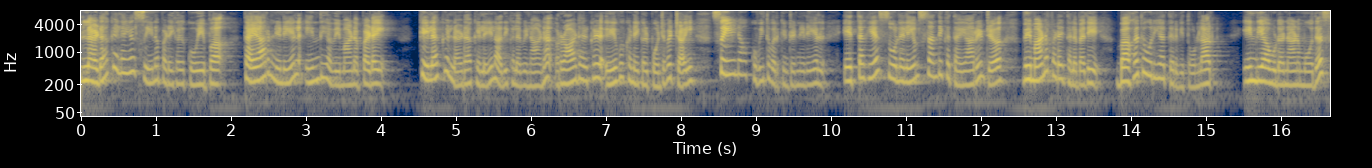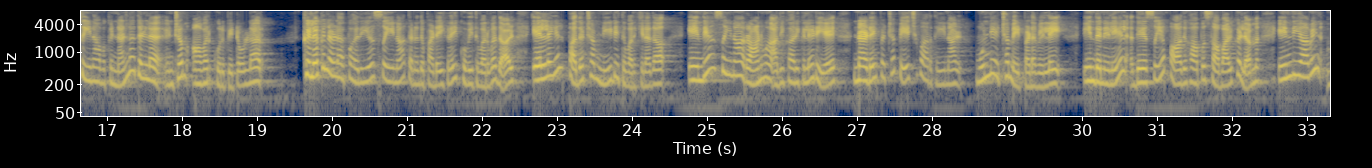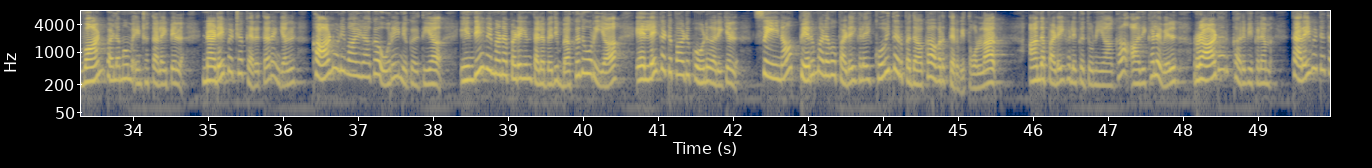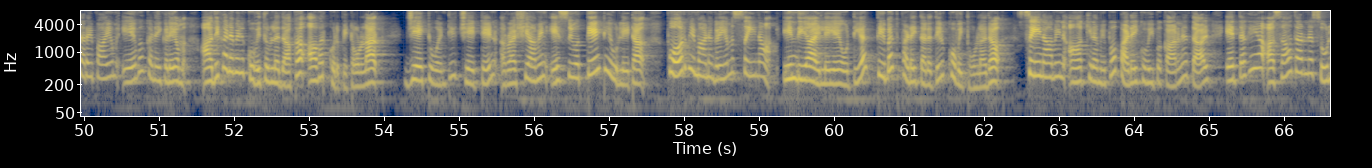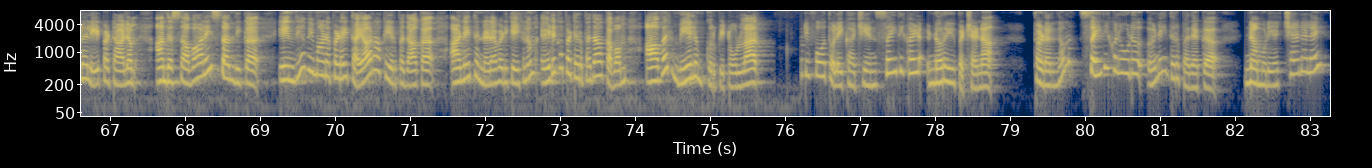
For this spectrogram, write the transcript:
லடாக் எல்லையில் சீன படைகள் குவிப்பு. தயார் நிலையில் இந்திய விமானப்படை. கிழக்கு லடாக் எல்லையில் அதிகளவிலான ராடர்கள் ஏவுகணைகள் போன்றவற்றை சீனா குவித்து வருகின்ற நிலையில் இத்தகைய சூழலையும் சந்திக்க தயார் என்று விமானப்படை தளபதி பகதூரியா தெரிவித்துள்ளார். இந்தியாவுடனான மோத சீனாவுக்கு நல்லதல்ல என்றும் அவர் குறிப்பிட்டுள்ளார். கிழக்கு லடாக் பகுதியில் சீனா தனது படைகளை குவித்து வருவதால் எல்லையில் பதற்றம் நீடித்து வருகிறது. இந்தியா சீனா ராணுவ அதிகாரிகளிடையே நடைபெற்ற பேச்சுவார்த்தையினால் முன்னேற்றம் ஏற்படவில்லை. இந்த நிலையில் தேசிய பாதுகாப்பு சவால்களும் இந்தியாவின் வான்பலமும் என்ற தலைப்பில் நடைபெற்ற கருத்தரங்கில் காணொலி வாயிலாக உரை நிகழ்த்திய இந்திய விமானப்படையின் தளபதி பகதூரியா எல்லை கட்டுப்பாடு கோடு அருகில் சீனா பெருமளவு படைகளை குவித்திருப்பதாக அவர் தெரிவித்துள்ளார். அந்த படைகளுக்கு துணையாக அதிகளவில் ராடர் கருவிகளும் தரைவிட்டு தரைப்பாயும் ஏவுகணைகளையும் அதிகளவில் குவித்துள்ளதாக அவர் குறிப்பிட்டுள்ளார். ஜே டுவெண்டி ஜே டென் ரஷ்யாவின் எஸ்யூ தேர்ட்டி உள்ளிட்ட போர் விமானங்களையும் சீனா இந்தியா எல்லையை ஒட்டிய திபெத் படைத்தளத்தில் குவித்துள்ளது. சீனாவின் ஆக்கிரமிப்பு படை குவிப்பு காரணத்தால் எத்தகைய அசாதாரண சூழல் ஏற்பட்டாலும் அந்த சவாலை சந்திக்க இந்திய விமானப்படை தயாராக இருப்பதாக அனைத்து நடவடிக்கைகளும் எடுக்கப்பட்டிருப்பதாகவும் அவர் மேலும் குறிப்பிட்டுள்ளார். தொலைக்காட்சியின் செய்திகள் நிறைவு பெற்றன. தொடர்ந்தும் செய்திகளோடு இணைந்திருப்பதற்கு நம்முடைய சேனலை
